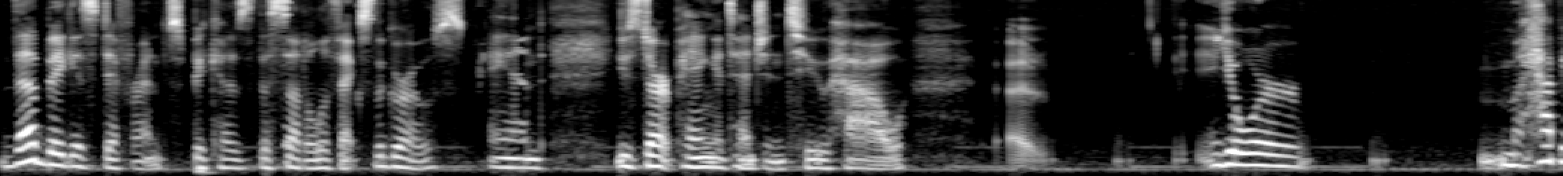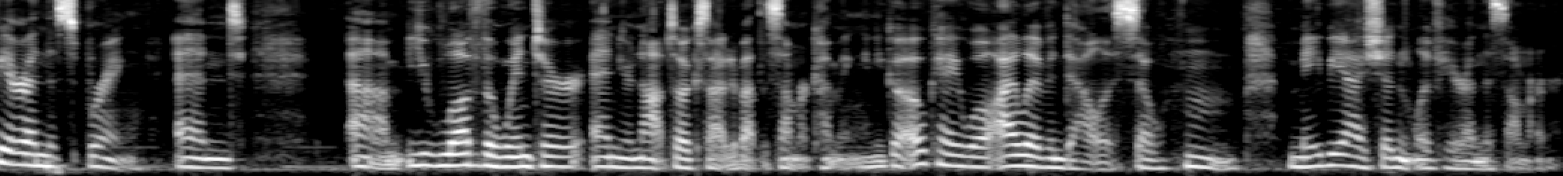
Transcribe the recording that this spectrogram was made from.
the biggest difference because the subtle affects the gross. And you start paying attention to how you're happier in the spring and um, you love the winter and you're not so excited about the summer coming. And you go, okay, well, I live in Dallas, so hmm, maybe I shouldn't live here in the summer.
